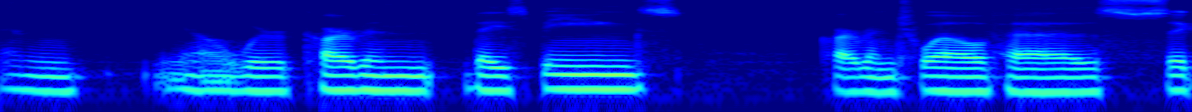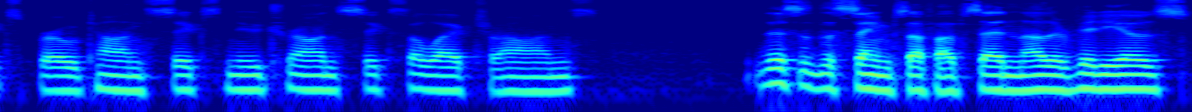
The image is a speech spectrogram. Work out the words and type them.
and you know we're carbon based beings. Carbon 12 has 6 protons 6 neutrons 6 electrons. This is the same stuff i've said in other videos.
